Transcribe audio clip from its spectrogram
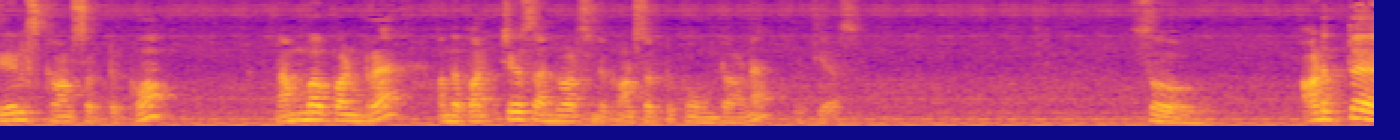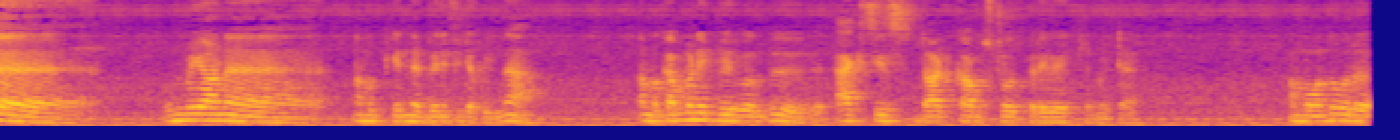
சேல்ஸ் கான்செப்ட்டுக்கும் நம்ம பண்ணுற அந்த பர்ச்சேஸ் அட்வான்ஸ்ன்ற கான்செப்ட்டுக்கும் உண்டான வித்தியாசம். ஸோ அடுத்த உண்மையான நமக்கு என்ன பெனிஃபிட் அப்படின்னா நம்ம கம்பெனி பேர் வந்து Axis dot com store private limited நம்ம வந்து ஒரு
